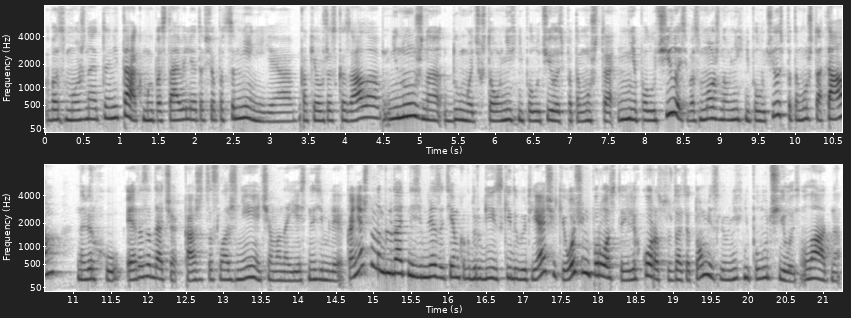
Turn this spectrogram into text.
возможно, это не так. Мы поставили это все под сомнение. Как я уже сказала, не нужно думать, что у них не получилось, потому что не получилось. Возможно, у них не получилось, потому что там наверху. Эта задача кажется сложнее, чем она есть на Земле. Конечно, наблюдать на Земле за тем, как другие скидывают ящики, очень просто и легко рассуждать о том, если у них не получилось. Ладно,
